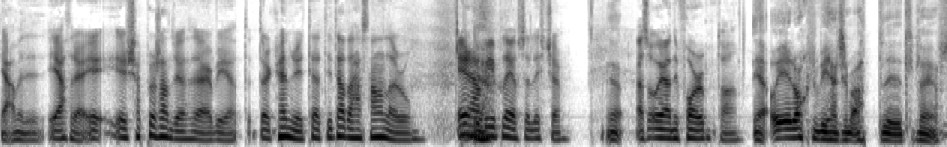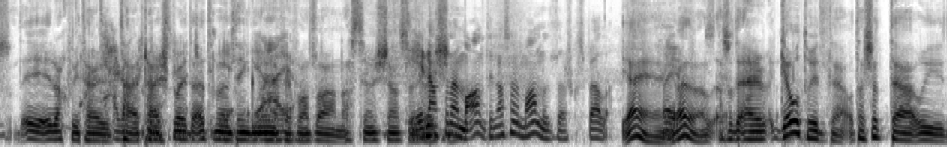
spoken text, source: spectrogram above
Ja, men jag tror det är så procent det där vi att där kan det att det där handlar om. Är han vi playoffs eller inte? Ja. Alltså och är i form ta. Ja, och är också vi har som att till playoffs. Det är också vi tar tar tar spröjt att man tänker nu för från Lara nästa en chans. Det är nästan en man, det är nästan en man som ska spela. Ja, ja, ja. Alltså det är gå till det och ta skötta och i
